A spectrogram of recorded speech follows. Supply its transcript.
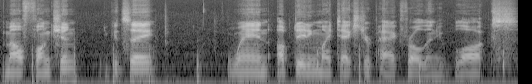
malfunction, you could say, when updating my texture pack for all the new blocks.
